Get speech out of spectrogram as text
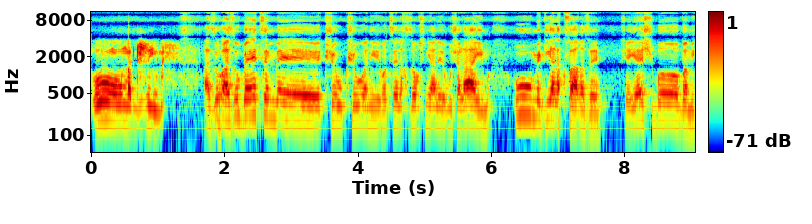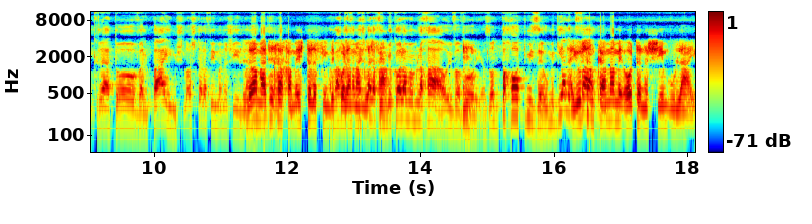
הוא מגזים. אז הוא, אז הוא בעצם, אה, כשהוא, כשהוא, אני רוצה לחזור שנייה לירושלים, הוא מגיע לכפר הזה, שיש בו במקרה הטוב אלפיים, שלושת אלפים אנשים. לא, אמרתי לך חמשת אלפים בכל הממלכה. אמרת חמשת אלפים בכל הממלכה, אוי ואבוי. אז עוד פחות מזה, הוא מגיע לכפר. היו שם כמה מאות אנשים אולי.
